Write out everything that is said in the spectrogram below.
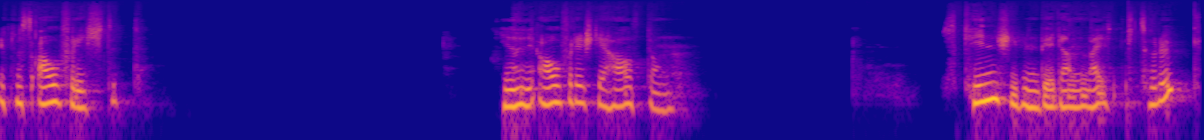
etwas aufrichtet. In eine aufrechte Haltung. Das Kinn schieben wir dann weiter zurück,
